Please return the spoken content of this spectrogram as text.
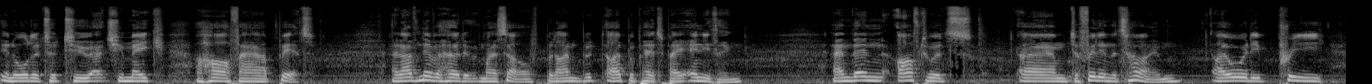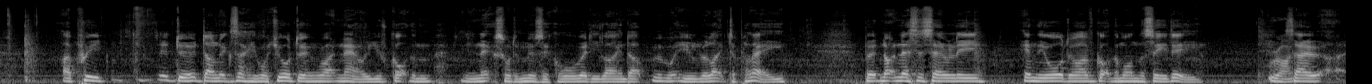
in order to, to actually make a half-hour bit. And I've never heard of it myself, but I'm I'm prepared to pay anything. And then afterwards, um, to fill in the time, I already pre, I pre do, done exactly what you're doing right now. You've got them the next sort of music already lined up, what you would like to play, but not necessarily in the order I've got them on the CD. right. So uh,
